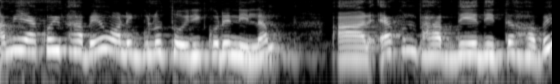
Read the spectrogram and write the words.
আমি একইভাবে অনেকগুলো তৈরি করে নিলাম, আর এখন ভাপ দিয়ে দিতে হবে।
